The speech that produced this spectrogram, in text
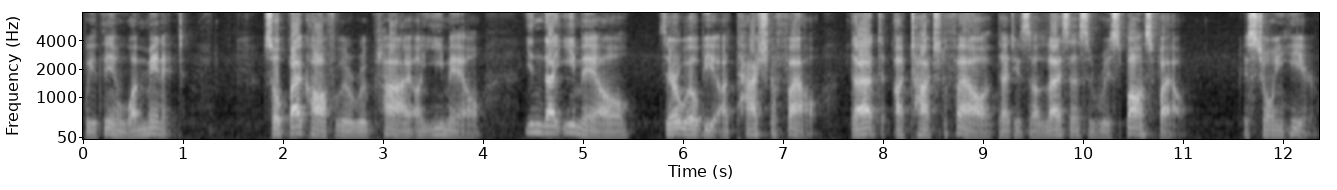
within one minute. So Beckhoff will reply an email. In that email, there will be attached file. That attached file that is a license response file is showing here.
